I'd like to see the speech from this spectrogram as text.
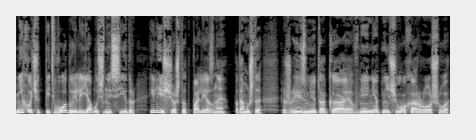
Не хочет пить воду или яблочный сидр, или еще что-то полезное, потому что жизнь не такая, в ней нет ничего хорошего,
